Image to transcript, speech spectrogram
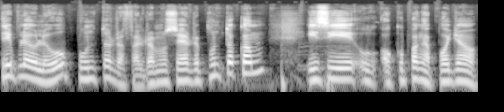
www.rafaelramosr.com y si ocupan apoyo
